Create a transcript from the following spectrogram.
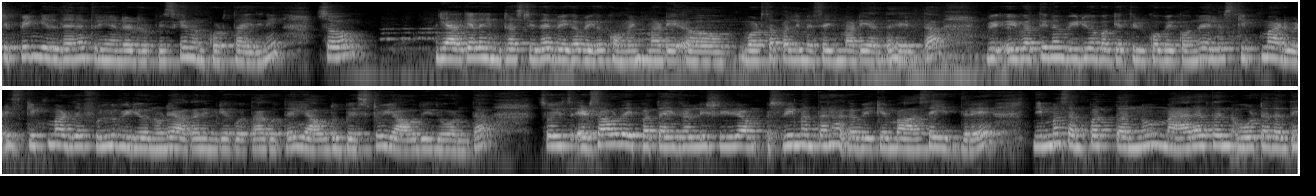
ಶಿಪ್ಪಿಂಗ್ ಇಲ್ಲದೇ ತ್ರೀ ಹಂಡ್ರೆಡ್ ರುಪೀಸ್ಗೆ ನಾನು ಕೊಡ್ತಾ ಇದ್ದೀನಿ. ಸೊ ಯಾರಿಗೆಲ್ಲ ಇಂಟ್ರೆಸ್ಟ್ ಇದೆ, ಬೇಗ ಬೇಗ ಕಾಮೆಂಟ್ ಮಾಡಿ ವಾಟ್ಸಪ್ಪಲ್ಲಿ ಮೆಸೇಜ್ ಮಾಡಿ ಅಂತ ಹೇಳ್ತಾ, ವಿ, ಇವತ್ತಿನ ವಿಡಿಯೋ ಬಗ್ಗೆ ತಿಳ್ಕೊಬೇಕು ಅಂದರೆ ಎಲ್ಲೂ ಸ್ಕಿಪ್ ಮಾಡಿಬಿಡಿ. ಸ್ಕಿಪ್ ಮಾಡದೆ ಫುಲ್ ವಿಡಿಯೋ ನೋಡಿ ಆಗ ನಿಮಗೆ ಗೊತ್ತಾಗುತ್ತೆ ಯಾವುದು ಬೆಸ್ಟು ಯಾವುದು ಇದು ಅಂತ. ಸೊ ಎರಡು ಸಾವಿರದ ಇಪ್ಪತ್ತೈದರಲ್ಲಿ ಶ್ರೀರಾಮ್, ಶ್ರೀಮಂತರಾಗಬೇಕೆಂಬ ಆಸೆ ಇದ್ದರೆ ನಿಮ್ಮ ಸಂಪತ್ತನ್ನು ಮ್ಯಾರಥನ್ ಓಟದಂತೆ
